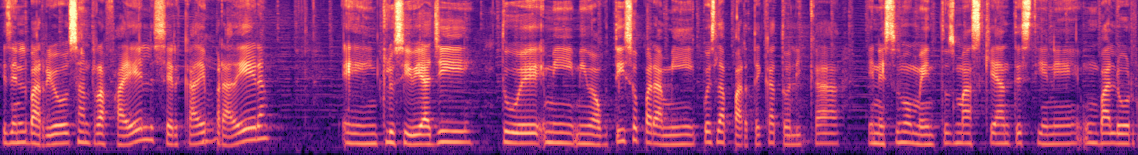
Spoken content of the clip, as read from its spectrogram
es en el barrio San Rafael, cerca de Pradera. Eh, inclusive allí tuve mi, mi, bautizo. Para mí, pues la parte católica en estos momentos más que antes tiene un valor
